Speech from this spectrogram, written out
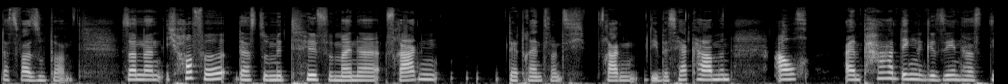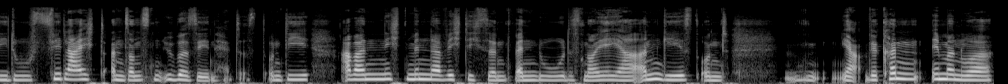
das war super. Sondern ich hoffe, dass du mit Hilfe meiner Fragen, der 23 Fragen, die bisher kamen, auch ein paar Dinge gesehen hast, die du vielleicht ansonsten übersehen hättest und die aber nicht minder wichtig sind, wenn du das neue Jahr angehst und ja, wir können immer nur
